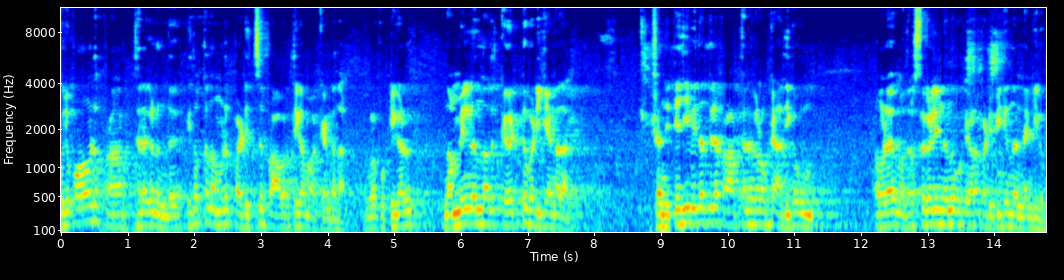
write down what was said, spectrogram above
ഒരുപാട് പ്രാർത്ഥനകളുണ്ട്. ഇതൊക്കെ നമ്മൾ പഠിച്ച് പ്രാവർത്തികമാക്കേണ്ടതാണ്. നമ്മളെ കുട്ടികൾ നമ്മിൽ നിന്ന് അത് കേട്ട് പഠിക്കേണ്ടതാണ്. പക്ഷെ നിത്യജീവിതത്തിലെ പ്രാർത്ഥനകളൊക്കെ അധികവും നമ്മൾ മദ്രസകളിൽ നിന്ന് കുട്ടികളെ പഠിപ്പിക്കുന്നുണ്ടെങ്കിലും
